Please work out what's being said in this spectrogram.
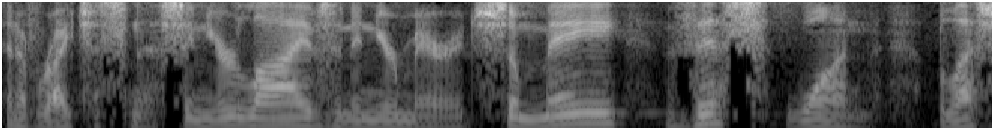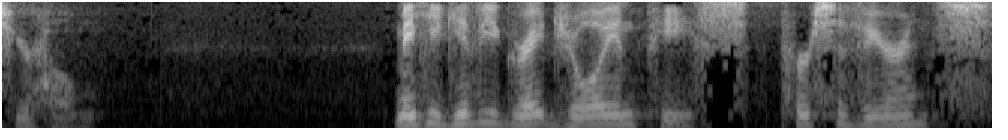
and of righteousness in your lives and in your marriage. So may this one bless your home. May He give you great joy and peace, perseverance,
